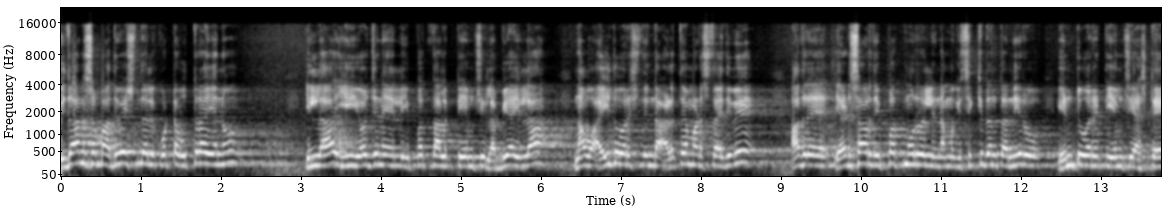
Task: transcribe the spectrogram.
ವಿಧಾನಸಭಾ ಅಧಿವೇಶನದಲ್ಲಿ ಕೊಟ್ಟ ಉತ್ತರ ಏನು? ಇಲ್ಲ, ಈ ಯೋಜನೆಯಲ್ಲಿ ಇಪ್ಪತ್ನಾಲ್ಕು ಟಿ ಎಂ ಸಿ ಲಭ್ಯ ಇಲ್ಲ. ನಾವು ಐದು ವರ್ಷದಿಂದ ಅಳತೆ ಮಾಡಿಸ್ತಾ ಇದ್ದೀವಿ. ಆದರೆ ಎರಡು ಸಾವಿರದ ಇಪ್ಪತ್ತ್ಮೂರರಲ್ಲಿ ನಮಗೆ ಸಿಕ್ಕಿದಂಥ ನೀರು ಎಂಟೂವರೆ ಟಿ ಎಂ ಸಿ ಅಷ್ಟೇ.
